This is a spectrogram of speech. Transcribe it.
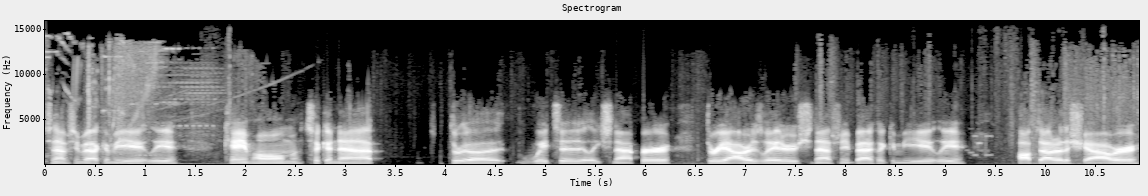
snaps me back immediately. Came home, took a nap, th- uh, wait to like snap her. Three hours later, she snaps me back like immediately. Hopped out of the shower.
